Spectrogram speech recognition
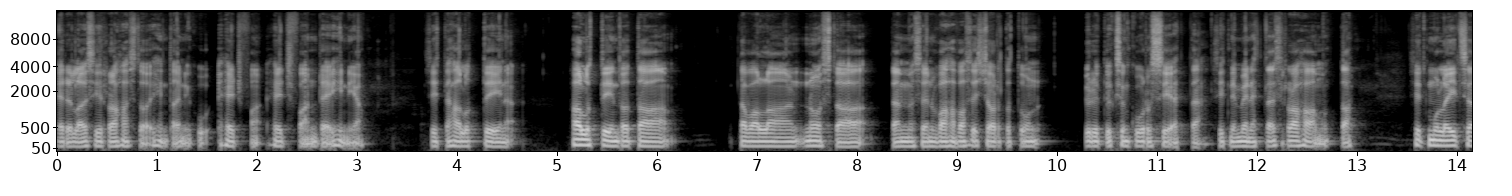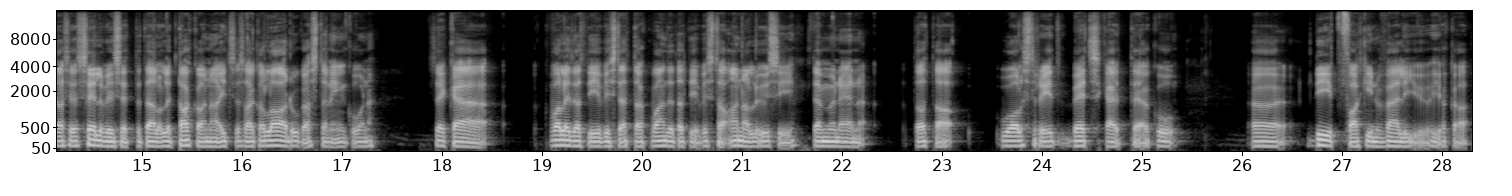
erilaisiin rahastoihin tai niin kuin hedge fundeihin ja sitten haluttiin, haluttiin tota, tavallaan nostaa tämmöisen vahvasti shortatun yrityksen kurssi, että sitten ne menettäisi rahaa, mutta sitten mulle itse asiassa selvisi, että täällä oli takana itse asiassa aika laadukasta niin kuin sekä kvalitatiivista että kvantitatiivista analyysiä. Tämmöinen tota, Wall Street Bets-käyttäjä kuin uh, Deep Fucking Value, joka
